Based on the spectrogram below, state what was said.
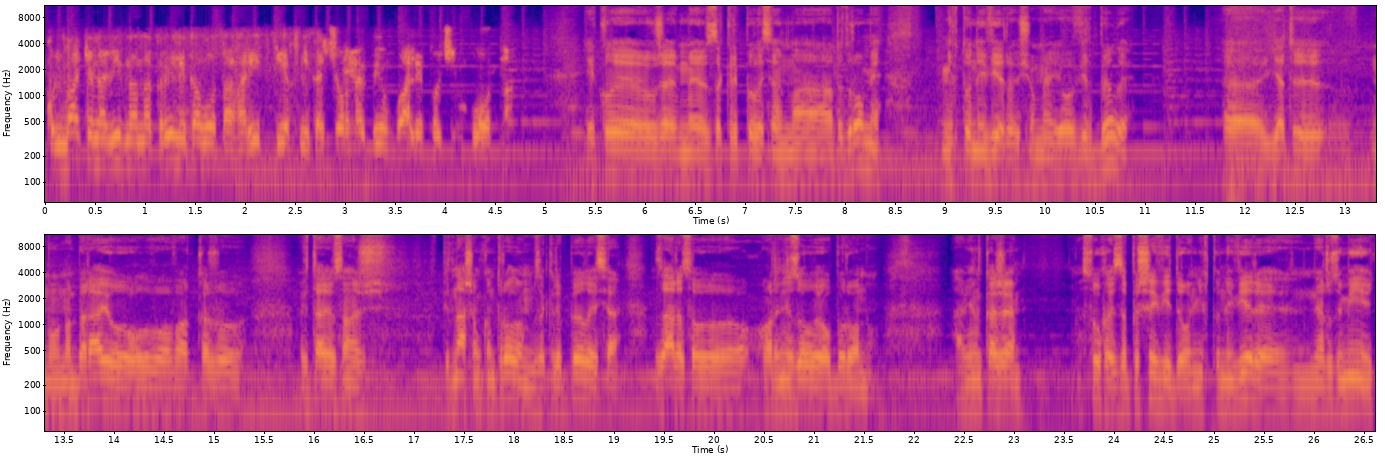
Кульбакина видно, накрыли кого-то, горит техника, черный дым валит очень плотно. І коли вже ми закріпилися на аеродромі, ніхто не вірив, що ми його відбили. Е, Я т- ну, набираю голову, кажу, Віталій Олександрович, під нашим контролем закріпилися, зараз о- організовую оборону. А він каже: слухай, запиши відео, ніхто не вірить, не розуміють,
